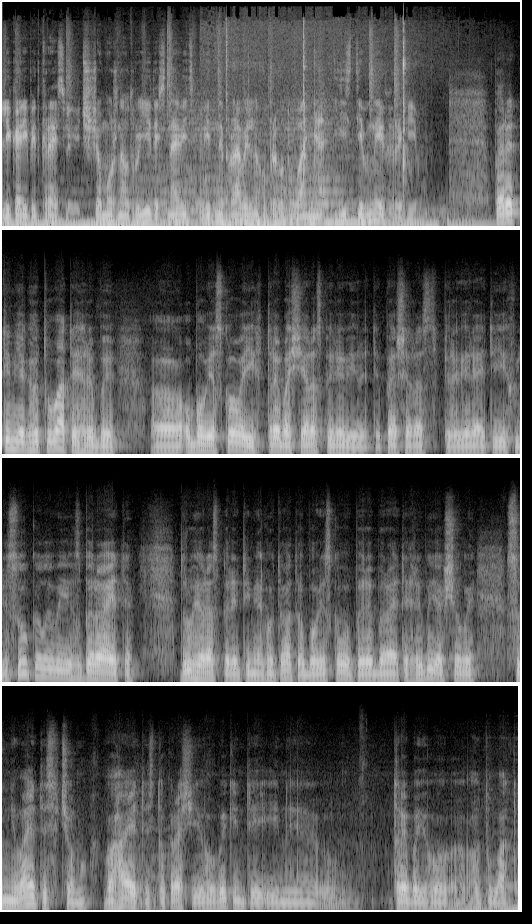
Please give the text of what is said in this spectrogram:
Лікарі підкреслюють, що можна отруїтись навіть від неправильного приготування їстівних грибів. Перед тим, як готувати гриби, обов'язково їх треба ще раз перевірити. Перший раз перевіряйте їх в лісу, коли ви їх збираєте. Другий раз перед тим, як готувати, обов'язково перебирайте гриби. Якщо ви сумніваєтесь в чому, вагаєтесь, то краще його викиньте і не е, треба його е, готувати.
